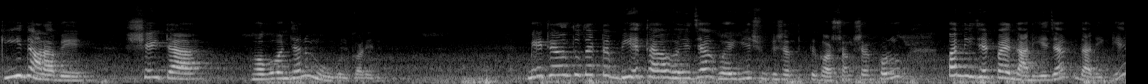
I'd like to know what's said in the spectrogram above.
কি দাঁড়াবে? সেইটা ভগবান যেন মঙ্গল করেন। মেয়েটার অন্তত একটা বিয়ে থা হয়ে যাক, হয়ে গিয়ে সুখে সাথে ঘর সংসার করুক বা নিজের পায়ে দাঁড়িয়ে যাক, দাঁড়িয়ে গিয়ে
